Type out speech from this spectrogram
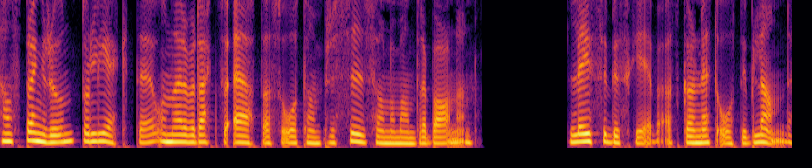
Han sprang runt och lekte och när det var dags att äta så åt han precis som de andra barnen. Lacey beskrev att Garnett åt ibland,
